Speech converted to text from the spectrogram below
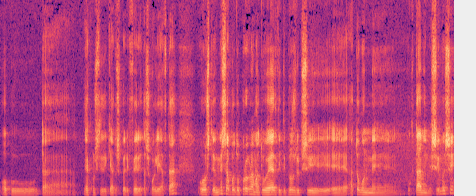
όπου τα έχουν στη δικιά τους περιφέρεια τα σχολεία αυτά, ώστε μέσα από το πρόγραμμα του ΕΕΔ και την πρόσληψη ε, ατόμων με οκτάμινη σύμβαση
